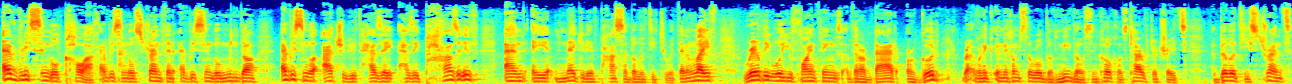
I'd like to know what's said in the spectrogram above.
every single koach, every single strength, and every single midah, every single attribute has a has a positive and a negative possibility to it. That in life, rarely will you find things that are bad or good. When it, when it comes to the world of midos and kochos, character traits, ability, strengths,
